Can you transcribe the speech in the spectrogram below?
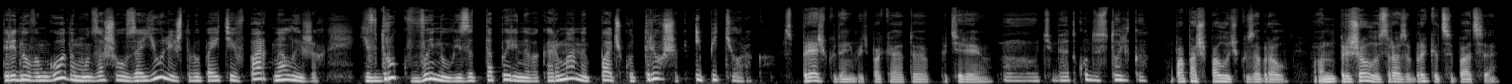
перед Новым годом, он зашел за Юлей, чтобы пойти в парк на лыжах, и вдруг вынул из оттопыренного кармана пачку трешек и пятерок. Спрячь куда-нибудь пока, а то потеряю. А у тебя откуда столько? У папаши получку забрал. Он пришел и сразу брык отсыпаться.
